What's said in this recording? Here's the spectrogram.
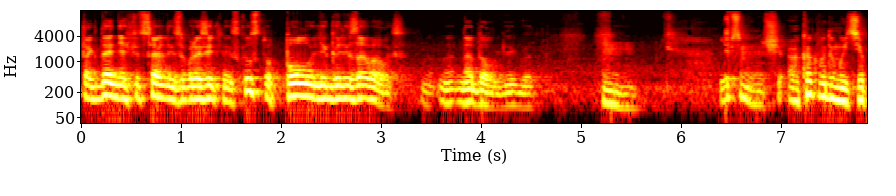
тогда неофициальное изобразительное искусство полулегализовалось на, на долгие годы. Mm-hmm. Лев Семенович, а как вы думаете,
